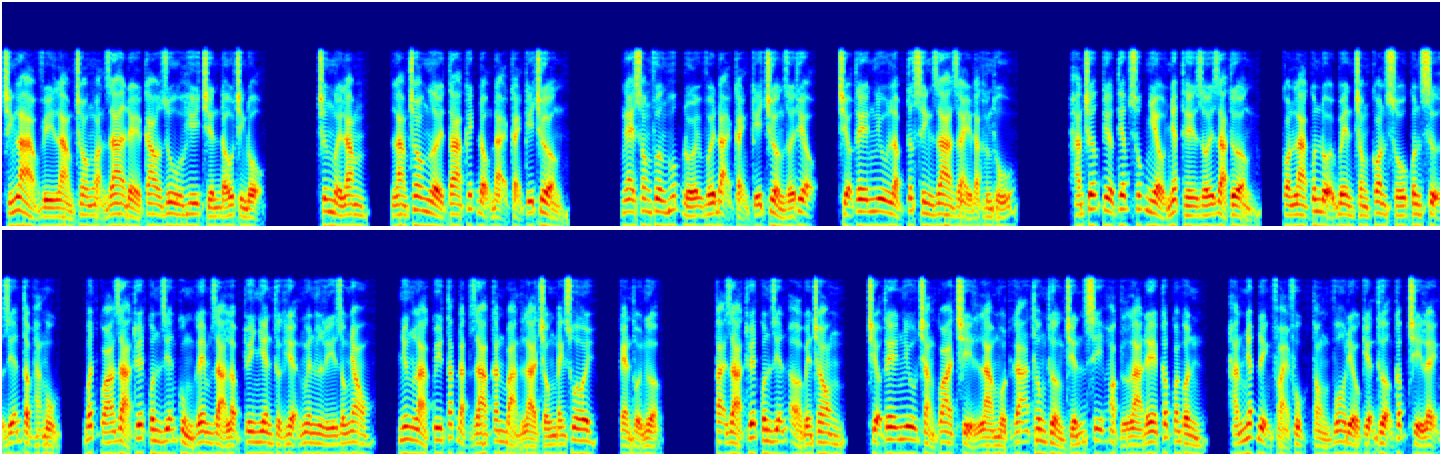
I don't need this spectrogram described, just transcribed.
chính là vì làm cho ngoạn gia để cao du hy chiến đấu trình độ. Chương mười lăm, làm cho người ta kích động đại cạnh kỹ trưởng. nghe Song phương húc đối với đại cạnh kỹ trưởng giới thiệu, triệu tê như lập tức sinh ra dày đặc hứng thú. Hắn trước kia tiếp xúc nhiều nhất thế giới giả tưởng, còn là quân đội bên trong con số quân sự diễn tập hạng mục, bất quá giả thuyết quân diễn cùng game giả lập tuy nhiên thực hiện nguyên lý giống nhau, nhưng là quy tắc đặt ra căn bản là chống đánh xuôi, kèn thổi ngược. Tại giả thuyết quân diễn ở bên trong triệu tê như chẳng qua chỉ là một gã thông thường chiến sĩ hoặc là đê cấp quan quân, hắn nhất định phải phục tòng vô điều kiện thượng cấp chỉ lệnh,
